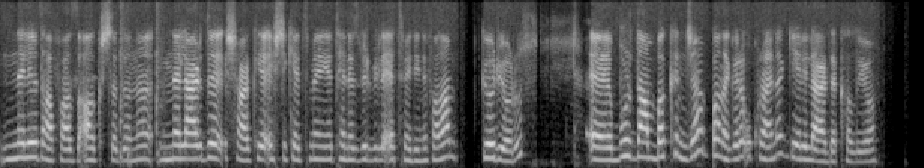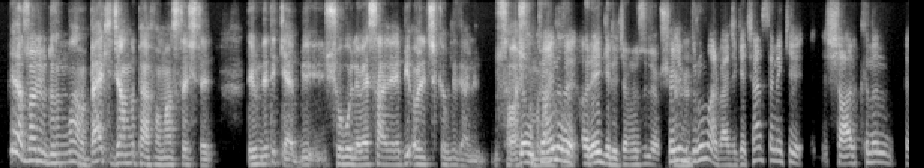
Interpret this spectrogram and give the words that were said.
neleri daha fazla alkışladığını, nelerde şarkıya eşlik etmeye tenezzül bile etmediğini falan görüyoruz. Ee, buradan bakınca bana göre Ukrayna gerilerde kalıyor. Biraz öyle bir durum var ama belki canlı performansta işte demin dedik ya bir şovuyla vesaire bir öyle çıkabilir yani bu savaş Ya. Ukrayna'da araya gireceğim özür diliyorum. Şöyle Hı hı. bir durum var bence. Geçen seneki şarkının e,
